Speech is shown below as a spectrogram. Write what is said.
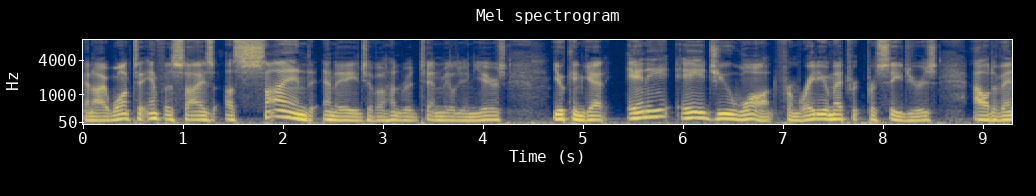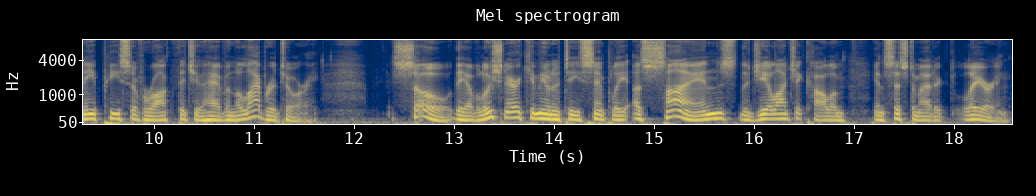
and I want to emphasize assigned an age of 110 million years, you can get any age you want from radiometric procedures out of any piece of rock that you have in the laboratory. So, the evolutionary community simply assigns the geologic column in systematic layering.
